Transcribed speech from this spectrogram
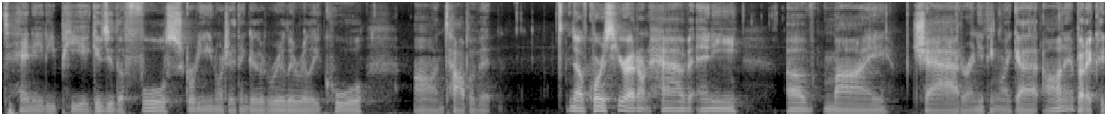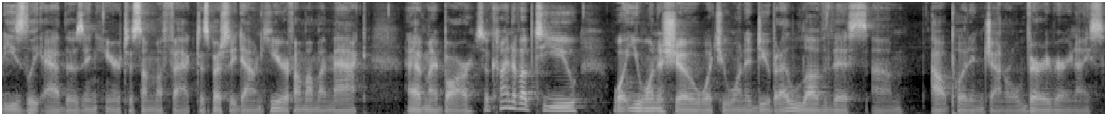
1080p. It gives you the full screen, which I think is really, really cool on top of it. Now, of course, here I don't have any of my chat or anything like that on it, but I could easily add those in here to some effect, especially down here if I'm on my Mac, I have my bar. So kind of up to you what you want to show, what you want to do. But I love this um, output in general. Very, very nice.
